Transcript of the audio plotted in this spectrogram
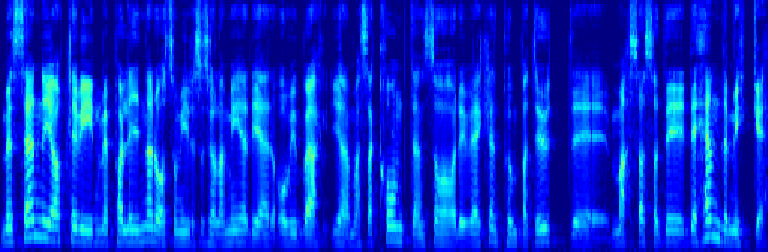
Men sen när jag klev in med Paulina då som gillar sociala medier och vi började göra massa content så har det verkligen pumpat ut eh, massa så det, det händer mycket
